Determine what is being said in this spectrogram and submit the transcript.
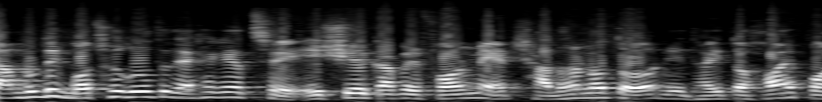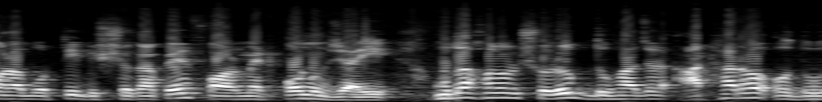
সাম্প্রতিক বছরগুলোতে দেখা গেছে এশিয়া কাপের ফরম্যাট সাধারণত নির্ধারিত হয় পরবর্তী বিশ্বকাপের ফরম্যাট অনুযায়ী। উদাহরণস্বরূপ দু ও দু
